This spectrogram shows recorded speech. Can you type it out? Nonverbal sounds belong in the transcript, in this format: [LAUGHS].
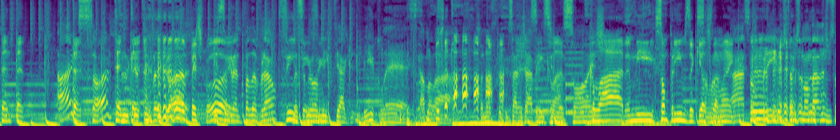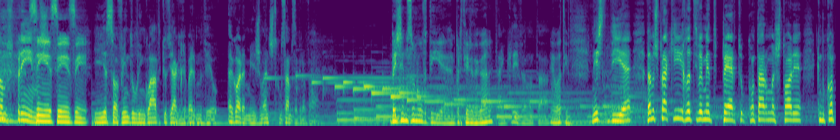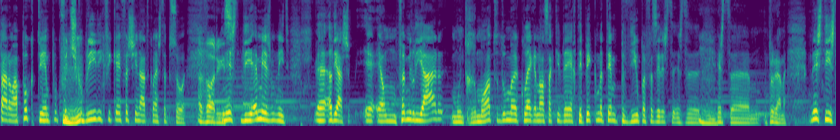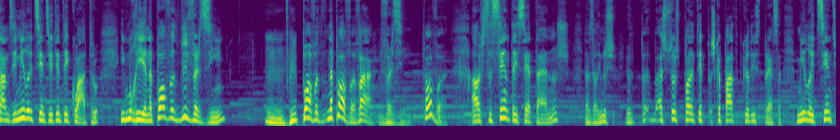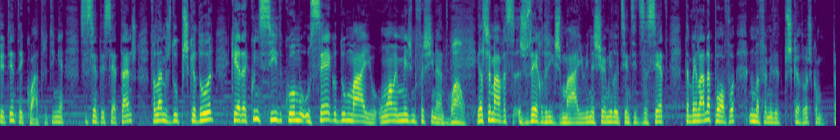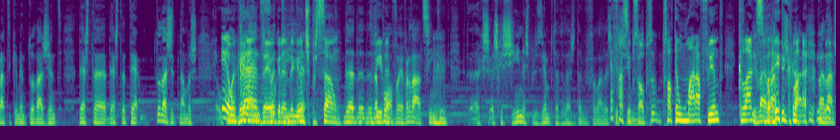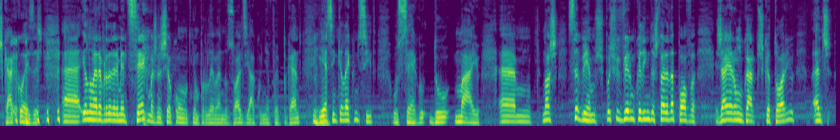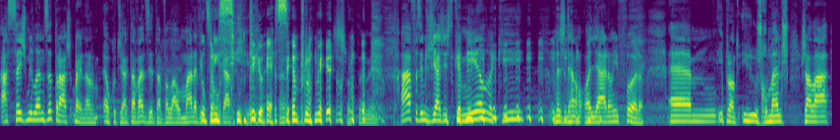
Tan, tan. Ai, Tan- que sorte tan- que eu tive [LAUGHS] agora. Pois foi. Disse um grande palavrão, Sim, mas sim, o meu sim. amigo Tiago, amigo colega, calma lá, [LAUGHS] para não começarem já a haver Sim, claro. insinuações. Claro, amigo, são primos aqueles São- também. Ah, são primos, estamos de mão dadas, somos [LAUGHS] primos. Sim, sim, sim. E ia-se ouvindo o linguado que o Tiago Ribeiro me deu, agora mesmo, antes de começarmos a gravar. Beijemos um novo dia a partir de agora. Está incrível, não está? É ótimo. Neste dia, vamos para aqui relativamente perto contar uma história que me contaram há pouco tempo, que fui descobrir e que fiquei fascinado com esta pessoa. Adoro Uhum. isso. Neste dia, é mesmo bonito. Eh, aliás, é, é um familiar muito remoto de uma colega nossa aqui da RTP que me até me pediu para fazer este, este, Uhum. este hum, programa. Neste dia estávamos em 1884 e morria na Pova de Varzim. Uhum. Pova de- na Pova, vá, de Varzim. Pova. Aos 67 anos. Estamos ali nos. eu- as pessoas podem ter escapado porque eu disse depressa. 1884, eu tinha 67 anos. Falamos do pescador que era conhecido como o Cego do Maio, um homem mesmo fascinante. Uau. Ele chamava-se José Rodrigues Maio e nasceu em 1817, também lá na Póvoa, numa família de pescadores, como praticamente toda a gente desta, desta terra. Toda a gente não, mas. É uma o grande, é o grande, a grande expressão da, da, da, da. Uhum. Póvoa, é verdade, sim. que- as, as caxinas, por exemplo, está toda a gente a ouvir falar das É fácil, caxinas. pessoal. O pessoal tem um mar à frente, claro que vai se lá, vai. buscar, claro. vai lá buscar coisas. [LAUGHS] Ah, ele não era verdadeiramente cego, mas nasceu com tinha um problema nos olhos e a alcunha foi pegando. E é assim que ele é conhecido, o cego do Maio. Ahm, nós sabemos, depois fui ver um bocadinho da história da Pova. Já era um lugar pescatório antes, há 6 mil anos atrás. Bem, não, é o que o Tiago estava a dizer, estava lá o mar, O ser um lugar de princípio quê? é sempre o mesmo. Exatamente. Ah, fazemos viagens de camelo aqui, mas não, olharam e foram. Ahm, e pronto, e os romanos já lá,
